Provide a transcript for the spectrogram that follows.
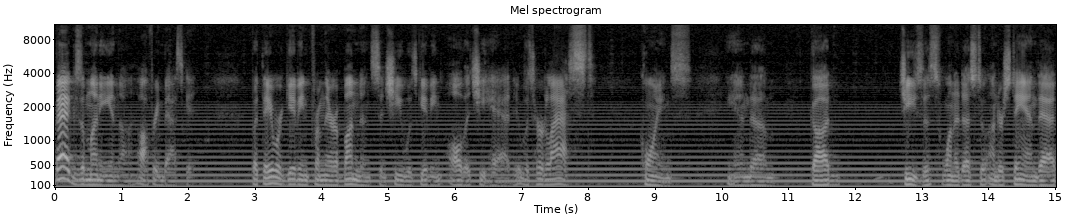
bags of money in the offering basket. But they were giving from their abundance, and she was giving all that she had. It was her last coins. And um, God, Jesus, wanted us to understand that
